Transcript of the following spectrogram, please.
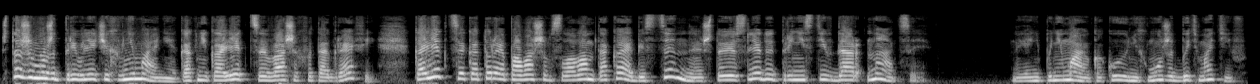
Что же может привлечь их внимание, как не коллекция ваших фотографий, коллекция, которая, по вашим словам, такая бесценная, что ее следует принести в дар нации? Но я не понимаю, какой у них может быть мотив.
